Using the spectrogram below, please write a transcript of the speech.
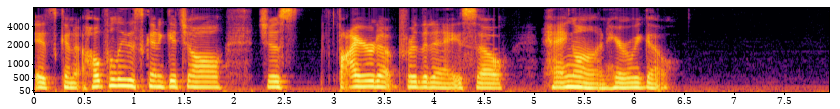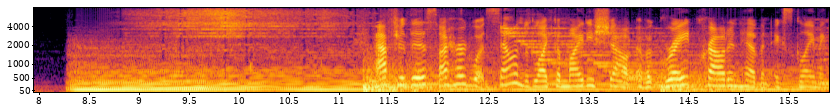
it's going to hopefully this is going to get y'all just fired up for the day. So hang on, here we go. After this, I heard what sounded like a mighty shout of a great crowd in heaven, exclaiming,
